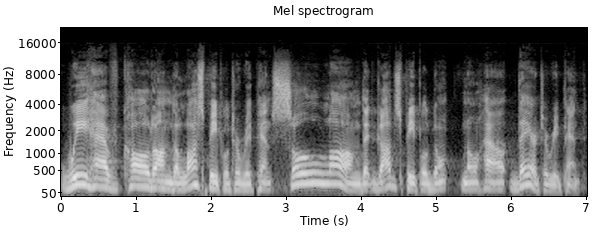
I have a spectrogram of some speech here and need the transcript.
We have called on the lost people to repent so long that God's people don't know how they are to repent.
